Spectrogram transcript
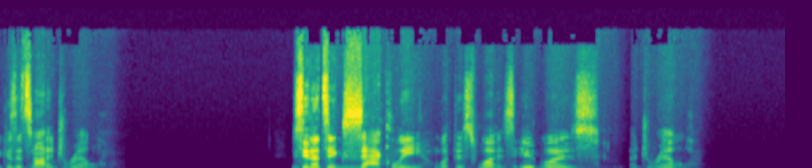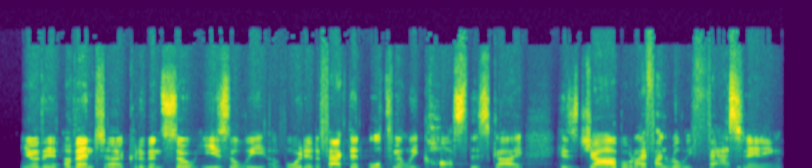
because it's not a drill. You see, that's exactly what this was. It was a drill. You know, the event uh, could have been so easily avoided, a fact that ultimately cost this guy his job. But what I find really fascinating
